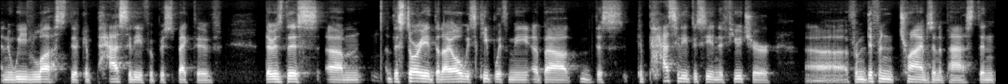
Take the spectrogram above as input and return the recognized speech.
and we've lost the capacity for perspective. There's this um, the story that I always keep with me about this capacity to see in the future uh, from different tribes in the past, and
